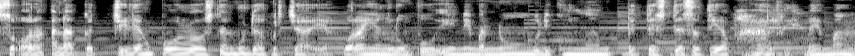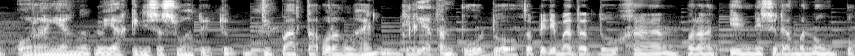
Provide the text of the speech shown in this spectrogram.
seorang anak kecil yang polos dan mudah percaya. Orang yang lumpuh ini menunggu di kolam Bethesda setiap hari. Memang orang yang meyakini sesuatu itu di mata orang lain kelihatan bodoh, tapi di mata Tuhan orang ini sedang menumpuk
